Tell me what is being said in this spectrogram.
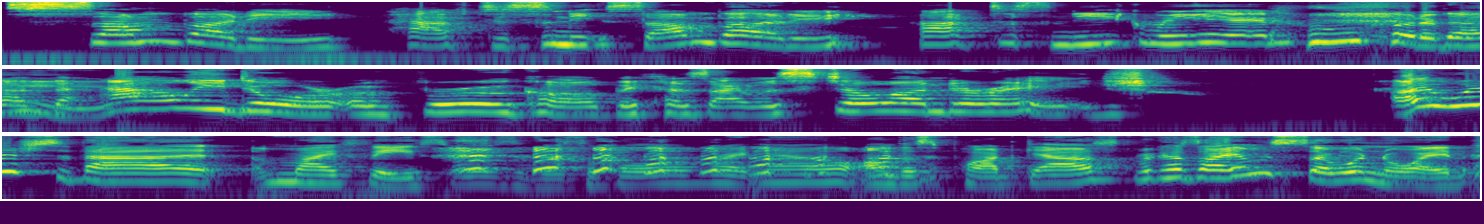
somebody have to sneak somebody have to sneak me in Who could it the, be? the alley door of BrewCo because I was still underage. I wish that my face was visible right now on this podcast because I am so annoyed.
